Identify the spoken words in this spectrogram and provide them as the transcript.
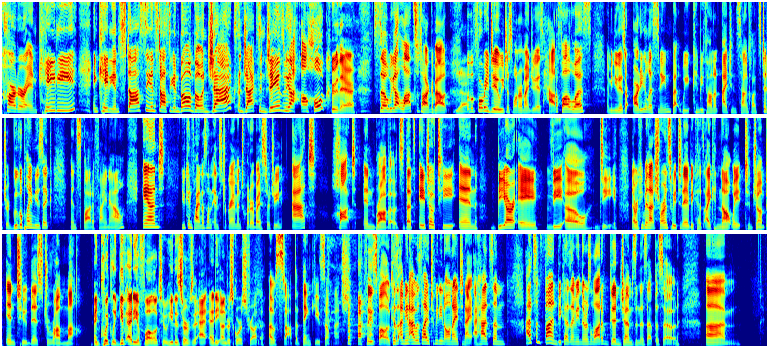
Carter and Katie and Katie and Stassi and Stassi and Beau and Beau and Jax and Jax and James. We got a whole crew there. So we got lots to talk about. Yeah. But before we do, we just want to remind you guys how to follow us. I mean, you guys are already listening, but we can be found on iTunes, SoundCloud, Stitcher, Google Play Music, and Spotify now. And you can find us on Instagram and Twitter by searching at Hot in Bravo. So that's H O T N B R A V O D. Now we're keeping that short and sweet today because I cannot wait to jump into this drama. And quickly, give Eddie a follow too. He deserves it at Eddie underscore Strada. Oh, stop! But thank you so much. Please follow because I mean I was live tweeting all night tonight. I had some, I had some fun because I mean there was a lot of good gems in this episode, um,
